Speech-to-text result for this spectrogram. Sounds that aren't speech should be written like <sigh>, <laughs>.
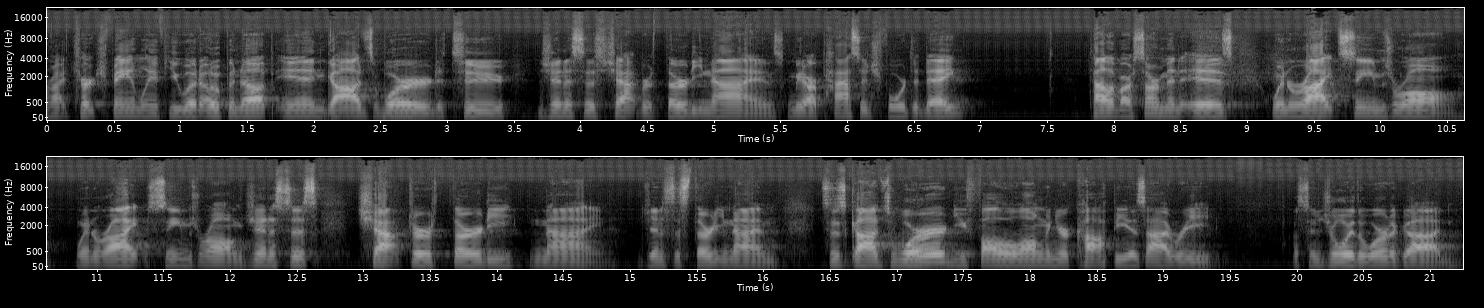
All right, church family, if you would open up in God's Word to Genesis chapter 39. It's going to be our passage for today. The title of our sermon is When Right Seems Wrong. When Right Seems Wrong. Genesis chapter 39. Genesis 39. This is God's Word. You follow along in your copy as I read. Let's enjoy the Word of God.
